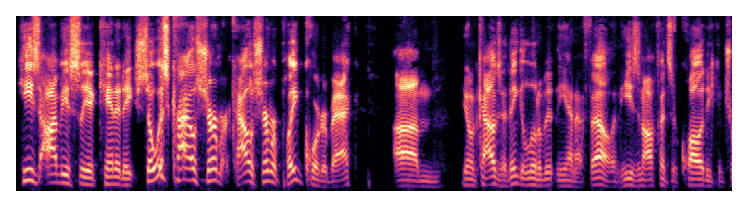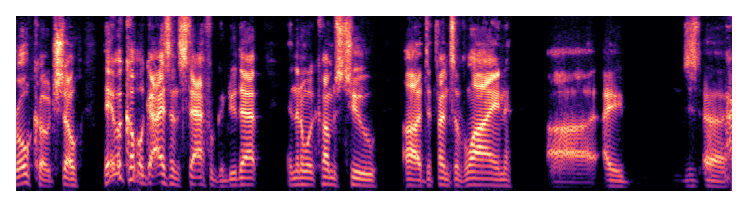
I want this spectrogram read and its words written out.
he's obviously a candidate. So is Kyle Shurmur. Kyle Shurmur played quarterback. Um, you know, in college, I think a little bit in the NFL, and he's an offensive quality control coach. So they have a couple guys on staff who can do that. And then when it comes to uh, defensive line, uh, I uh,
